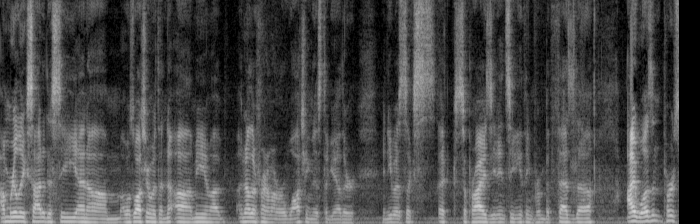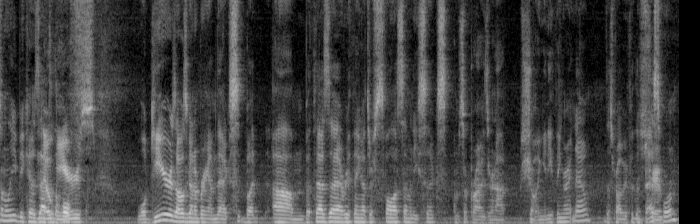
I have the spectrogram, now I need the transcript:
I'm really excited to see, and um, I was watching with an, uh, me and my, another friend of mine were watching this together, and he was like, s- surprised he didn't see anything from Bethesda. I wasn't personally because after No the whole gears. well, Gears, I was going to bring them next, but um, Bethesda, everything after Fallout 76, I'm surprised they're not showing anything right now. That's probably for the That's best true. for them.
